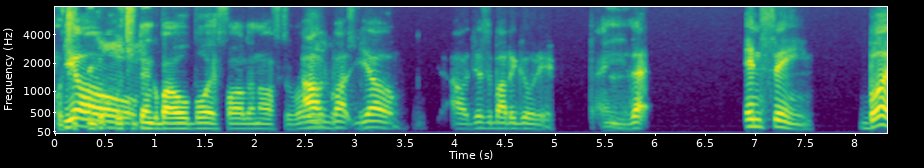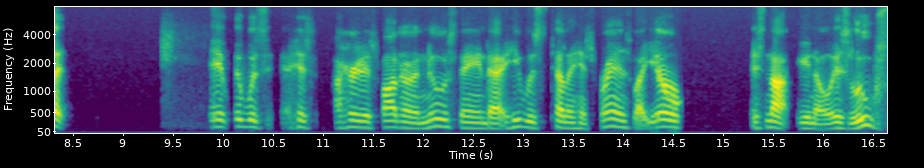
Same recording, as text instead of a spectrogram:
What you, think, what you think about old boy falling off the road? I was about, yo, I was just about to go there. Damn. that insane. But it it was his. I heard his father on the news saying that he was telling his friends like, "Yo, it's not, you know, it's loose."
